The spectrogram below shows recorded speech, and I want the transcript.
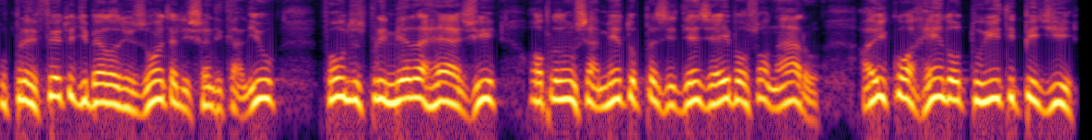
O prefeito de Belo Horizonte, Alexandre Calil, foi um dos primeiros a reagir ao pronunciamento do presidente Jair Bolsonaro, aí correndo ao Twitter e pedir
